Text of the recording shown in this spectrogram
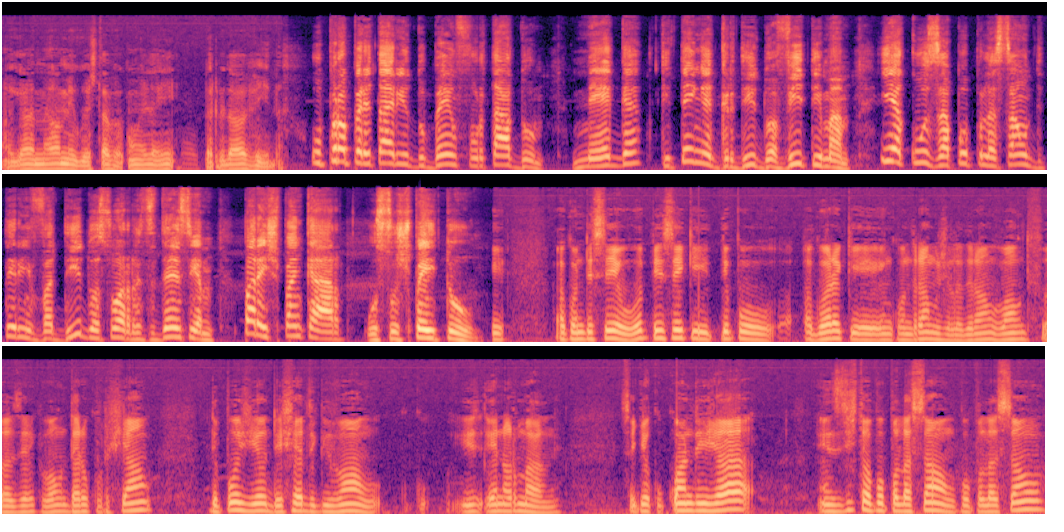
Aquele meu amigo estava com ele aí, perdeu a vida. O proprietário do bem furtado nega que tenha agredido a vítima e acusa a população de ter invadido a sua residência para espancar o suspeito. Aconteceu, eu pensei que tipo, agora que encontramos ladrão, vão fazer, vão dar o colchão, depois eu deixar de que vão, é normal, né? Só que quando já existe a população, a população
